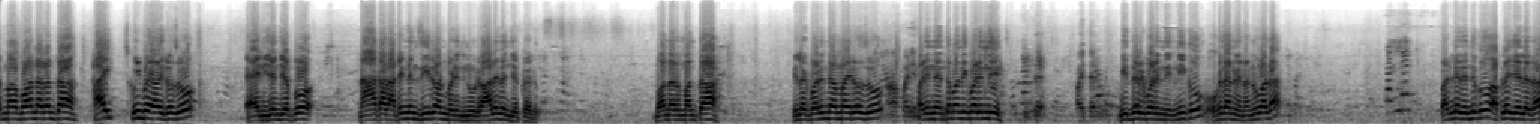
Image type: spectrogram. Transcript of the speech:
ఏమ్మా బాగున్నారంతా? హాయ్ స్కూల్ పోయావు ఈరోజు? ఏ నిజం చెప్పు. నాకు అక్కడ అటెండెన్స్ జీరో అని పడింది నువ్వు రాలేదని చెప్పారు. బాగున్నారమ్మా అంతా? వీళ్ళకి పడింది అమ్మా ఈరోజు? పడింది. ఎంతమందికి పడింది? మీ ఇద్దరికి పడింది. నీకు ఒకదానివేనా? నువ్వు వాడా పడలేదు. ఎందుకు? అప్లై చేయలేదా?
